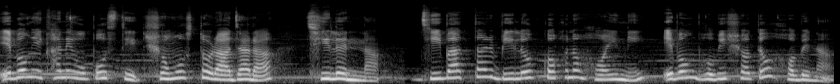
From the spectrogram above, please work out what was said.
এবং এখানে উপস্থিত সমস্ত রাজারা ছিলেন না। জীবাত্মার বিলোপ কখনো হয়নি এবং ভবিষ্যতেও হবে না।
